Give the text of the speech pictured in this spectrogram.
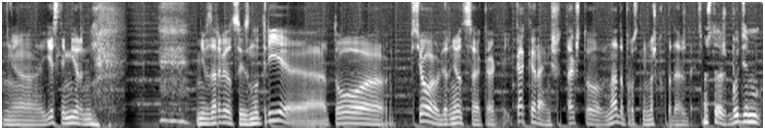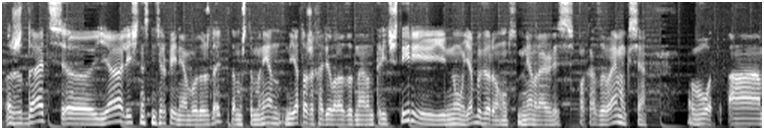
э, если мир не, не взорвется изнутри, э, то все вернется как, как и раньше. Так что надо просто немножко подождать. Ну что ж, будем ждать. Э, я лично с нетерпением буду ждать, потому что мне я тоже ходил раза, наверное, 3-4, и ну, я бы вернулся. Мне нравились показы в IMAX. Вот. А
